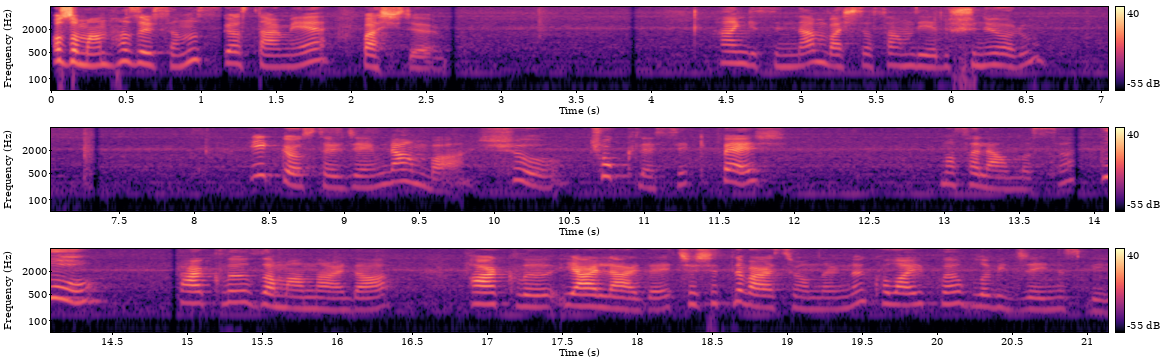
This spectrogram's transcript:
O zaman hazırsanız göstermeye başlıyorum. Hangisinden başlasam diye düşünüyorum. İlk göstereceğim lamba şu çok klasik 5 masa lambası. Bu farklı zamanlarda, farklı yerlerde çeşitli versiyonlarını kolaylıkla bulabileceğiniz bir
